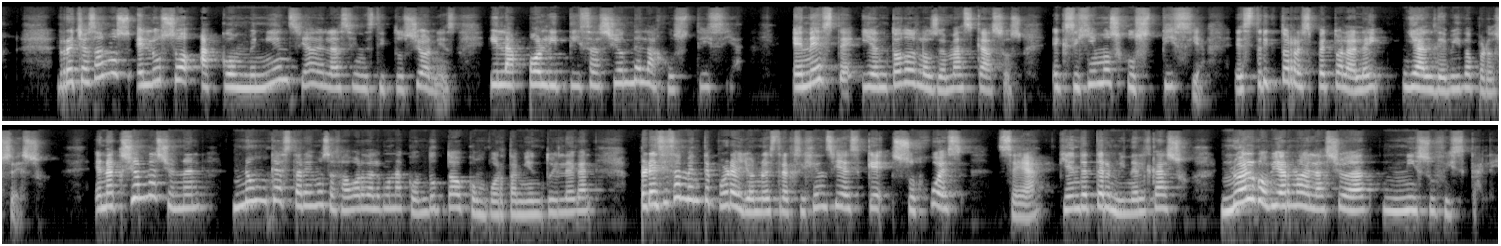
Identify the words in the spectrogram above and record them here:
Rechazamos el uso a conveniencia de las instituciones y la politización de la justicia. En este y en todos los demás casos, exigimos justicia, estricto respeto a la ley y al debido proceso. En Acción Nacional nunca estaremos a favor de alguna conducta o comportamiento ilegal. Precisamente por ello, nuestra exigencia es que su juez sea quien determine el caso, no el gobierno de la ciudad ni su fiscalía.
